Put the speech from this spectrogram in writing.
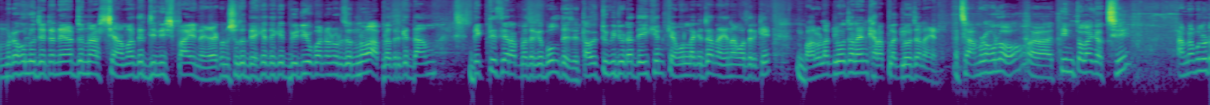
আমরা হলো যেটা নেওয়ার জন্য আসছি আমাদের জিনিস পাই না এখন শুধু দেখে দেখে ভিডিও বানানোর জন্য আপনাদেরকে দাম দেখতেছি আর আপনাদেরকে বলতেছে। তাও একটু ভিডিওটা দেখেন কেমন লাগে জানায়েন আমাদেরকে। ভালো লাগলেও জানায়েন খারাপ লাগলেও জানায়েন। আচ্ছা আমরা হলো তিন তলায় যাচ্ছি। আমরা মূলত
